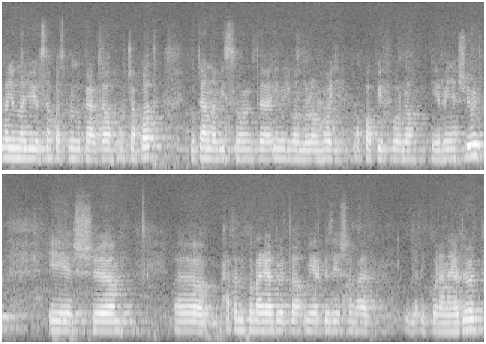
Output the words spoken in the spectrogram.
nagyon-nagyon jó szakasz produkálta a csapat, utána viszont én úgy gondolom, hogy a papírforma érvényesült, és hát amikor már eldőlt a mérkőzés, ha már ugye elég korán eldőlt,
